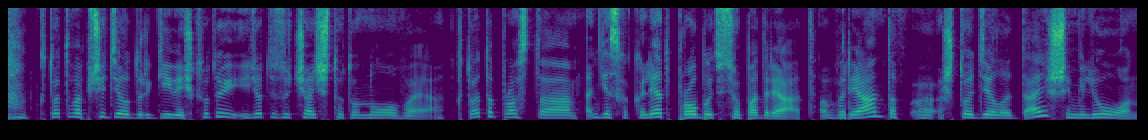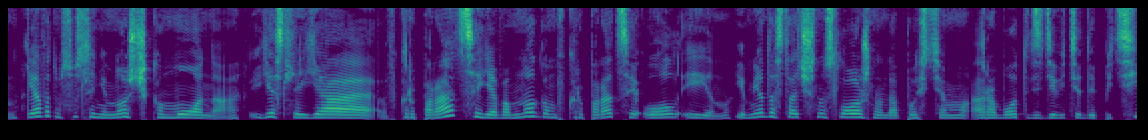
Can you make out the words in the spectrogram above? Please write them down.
Кто-то вообще делает другие вещи. Кто-то идет изучать что-то новое. Кто-то просто несколько лет пробует все подряд подряд. Вариантов, э, что делать дальше, миллион. Я в этом смысле немножечко моно. Если я в корпорации, я во многом в корпорации all-in. И мне достаточно сложно, допустим, работать с 9 до 5,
